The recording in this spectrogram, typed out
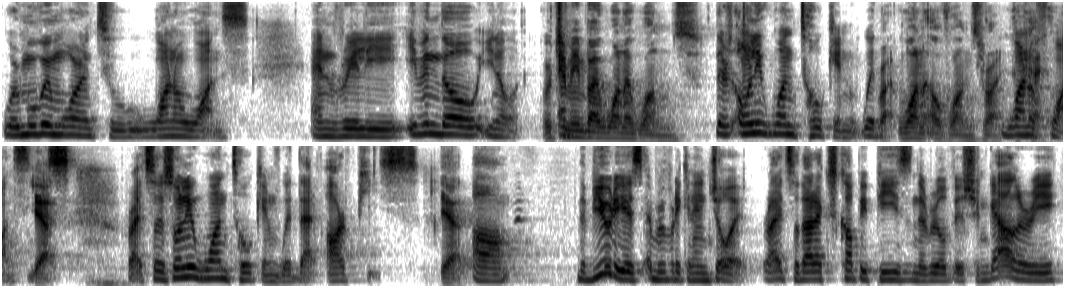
we're moving more into one on ones and really, even though you know, what do you mean by one of ones? There's only one token with right, one of ones, right? One okay. of ones, yes, yeah. right. So there's only one token with that art piece. Yeah. Um, the beauty is everybody can enjoy it, right? So that XCOPY piece in the Real Vision gallery,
